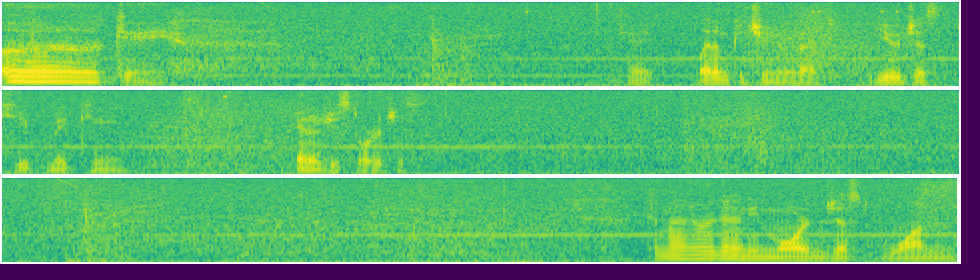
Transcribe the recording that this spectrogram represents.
Okay. Okay, let him continue that. You just keep making energy storages. Commander, we're gonna need more than just one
